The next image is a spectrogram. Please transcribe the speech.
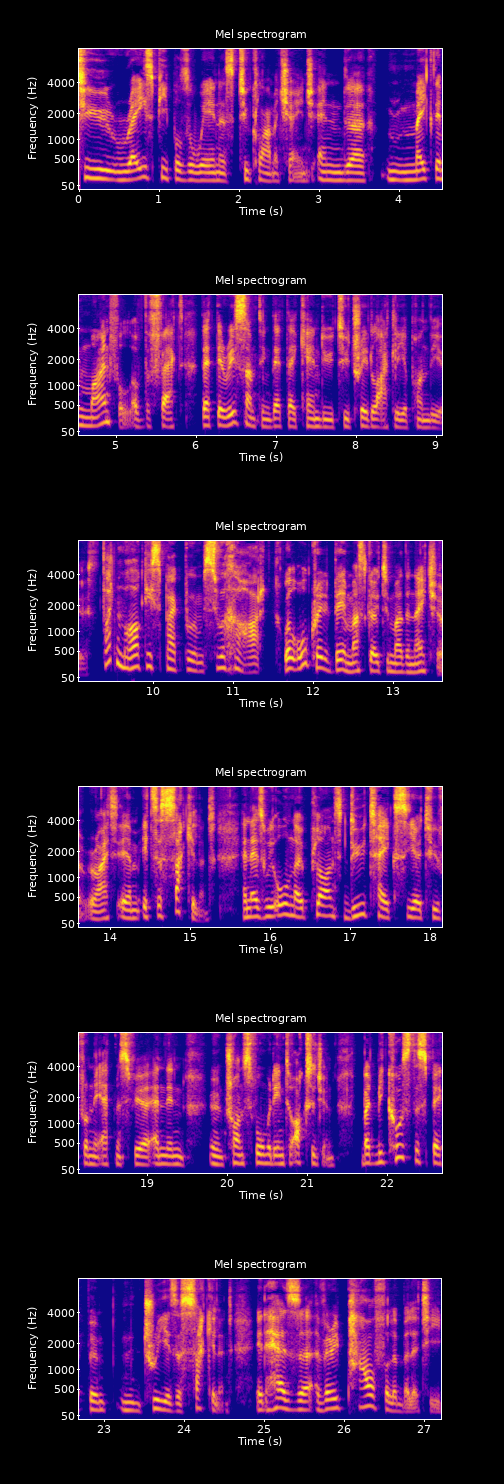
to raise people's awareness to climate change and uh, make them mindful of the fact that there is something that they can do to tread lightly upon the earth. Wat maak die spekboom so gehard? Well, all credit there must go to Mother Nature, right? Um, it's a succulent. And as we all know, plants do take CO2 from the atmosphere and then um, transform it into oxygen. But because the spekboom tree is a succulent, it has a, a very powerful ability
